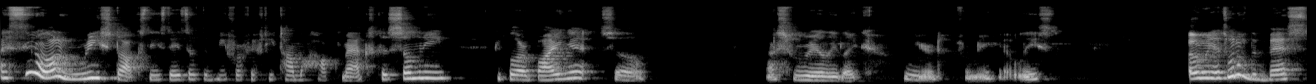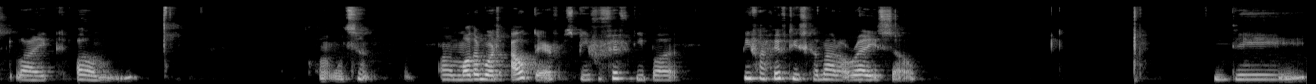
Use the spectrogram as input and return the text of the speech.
I've seen a lot of restocks these days of the B450 Tomahawk Max because so many people are buying it. So that's really like weird for me, at least. I mean, it's one of the best like um what's it um, motherboards out there. It's B450, but B550's come out already, so the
